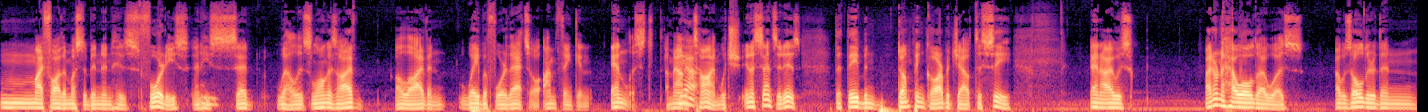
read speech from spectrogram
my father must have been in his 40s, and he said, well, as long as I've alive and way before that, so I'm thinking endless amount Yeah. of time, which in a sense it is, that they've been dumping garbage out to sea. And I was, I don't know how old I was. I was older than,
